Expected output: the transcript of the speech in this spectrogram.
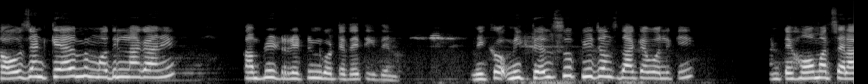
thousand KM మొదలినా కానీ కంప్లీట్ రిటర్న్ కొట్టేదైతే ఇదేనా? మీకు మీకు తెలుసు పీజన్స్ దాకే వాళ్ళకి? అంటే హోంవర్క్స్ ఎలా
